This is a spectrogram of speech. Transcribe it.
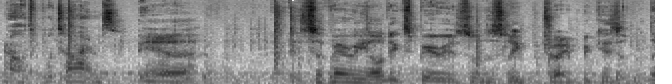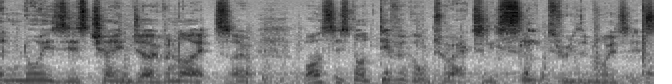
Multiple times. yeah, it's a very odd experience on the sleeper train because the noises change overnight. So, whilst it's not difficult to actually sleep through the noises,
